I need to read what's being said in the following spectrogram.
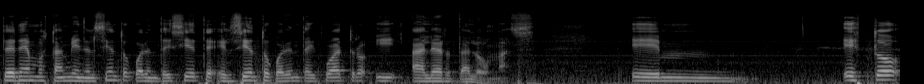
Tenemos también el 147, el 144 y Alerta Lomas. Em, esto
